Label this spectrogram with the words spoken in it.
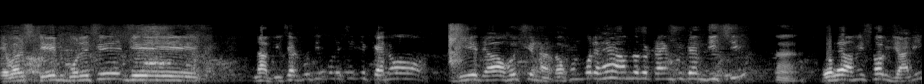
এবার স্টেট বলেছে যে না বিচারপতি বলেছে যে কেন দিয়ে দেওয়া হচ্ছে না। তখন বলে হ্যাঁ আমরা তো টাইম টু টাইম দিচ্ছি। হ্যাঁ। বলে আমি সব জানি।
